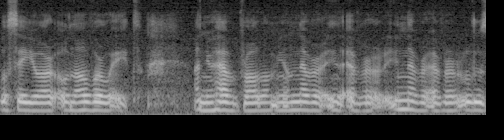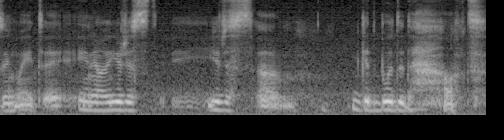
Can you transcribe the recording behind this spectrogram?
we'll say you are on overweight and you have a problem, you'll never ever you're never ever losing weight. You know, you just you just um, get booted out.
